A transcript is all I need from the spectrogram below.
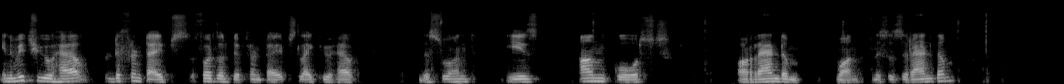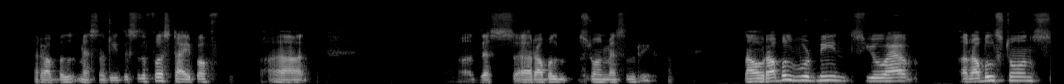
in which you have different types, further different types, like you have this one is uncoursed or random one. This is random rubble masonry. This is the first type of uh, this uh, rubble stone masonry. Now rubble wood means you have rubble stones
